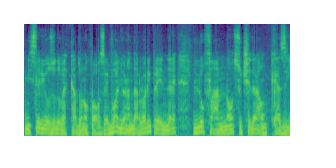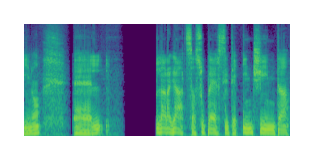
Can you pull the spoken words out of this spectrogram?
misterioso dove accadono cose, vogliono andarlo a riprendere, lo fanno, succederà un casino, eh, la ragazza superstite incinta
